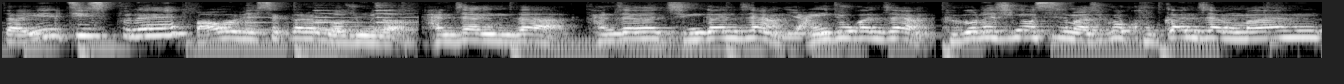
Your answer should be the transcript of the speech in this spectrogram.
자, 1티스푼에 마법 백색가루 넣어줍니다. 간장입니다. 간장은 진간장, 양조간장. 그거는 신경 쓰지 마시고 국간장만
